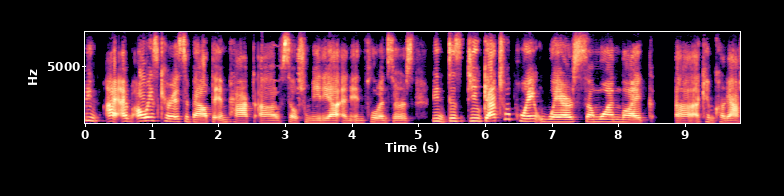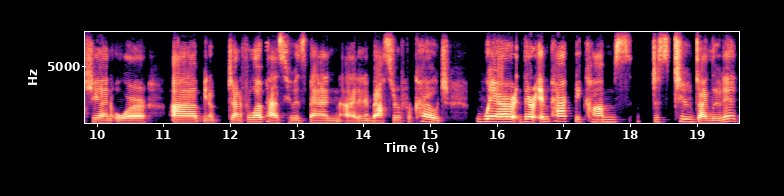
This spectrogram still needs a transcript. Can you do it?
I mean, I, am always curious about the impact of social media and influencers. I mean, does do you get to a point where someone like uh, Kim Kardashian or uh, you know Jennifer Lopez, who has been uh, an ambassador for Coach, where their impact becomes just too diluted?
